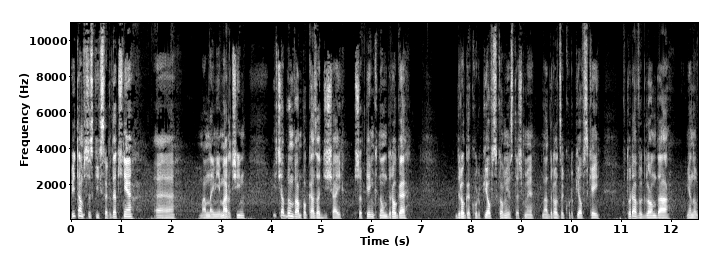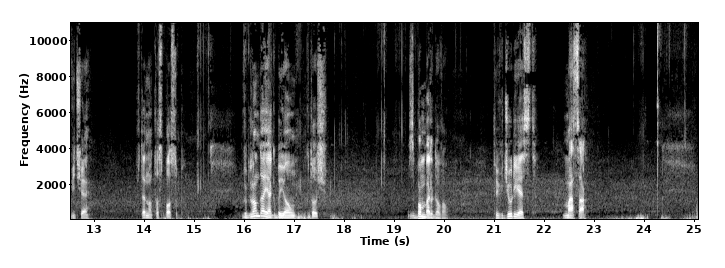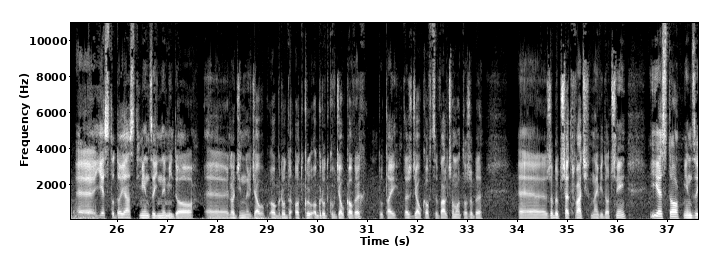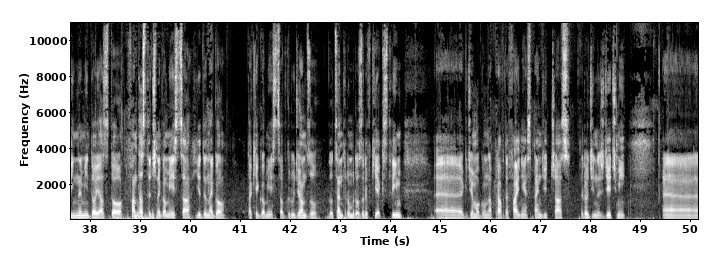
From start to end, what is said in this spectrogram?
Witam wszystkich serdecznie. E, mam na imię Marcin i chciałbym Wam pokazać dzisiaj przepiękną drogę, drogę kurpiowską. Jesteśmy na drodze kurpiowskiej, która wygląda mianowicie w ten oto sposób. Wygląda jakby ją ktoś zbombardował. Tych dziur jest masa. E, Jest to dojazd innymi do e, rodzinnych dział, ogród, ogródków działkowych. Tutaj też działkowcy walczą o to, żeby, e, żeby przetrwać najwidoczniej. I jest to innymi dojazd do fantastycznego miejsca, jedynego takiego miejsca w Grudziądzu, do Centrum Rozrywki Extreme, gdzie mogą naprawdę fajnie spędzić czas rodziny z dziećmi,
